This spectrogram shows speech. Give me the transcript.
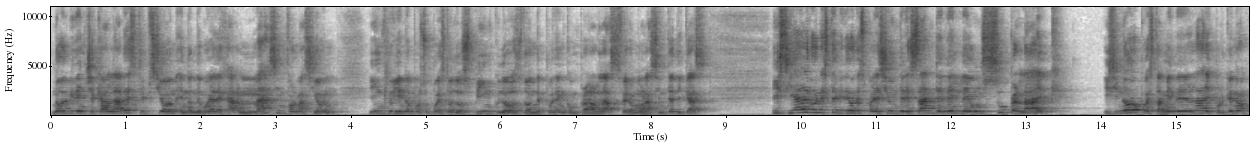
No olviden checar la descripción en donde voy a dejar más información, incluyendo por supuesto los vínculos donde pueden comprar las feromonas sintéticas. Y si algo en este video les pareció interesante, denle un super like. Y si no, pues también denle like, ¿por qué no?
